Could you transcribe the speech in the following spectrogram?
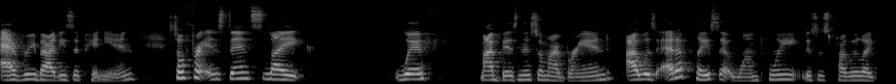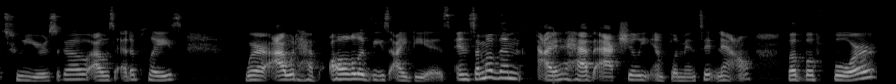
everybody's opinion. So, for instance, like with my business or my brand, I was at a place at one point, this was probably like two years ago, I was at a place where I would have all of these ideas. And some of them I have actually implemented now. But before,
